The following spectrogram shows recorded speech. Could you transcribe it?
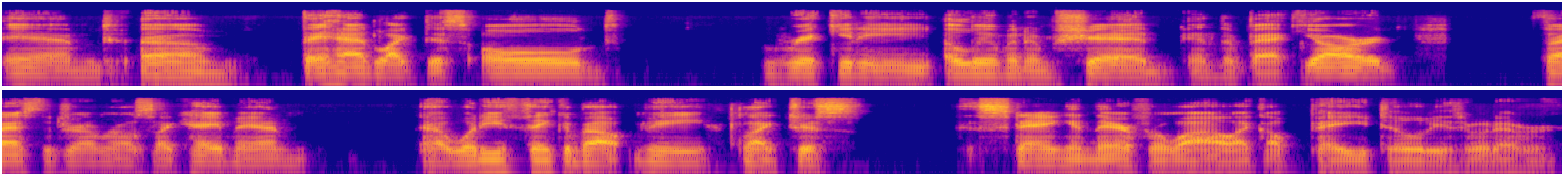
and um, they had like this old rickety aluminum shed in the backyard. So I asked the drummer, I was like, hey, man, uh, what do you think about me, like, just staying in there for a while? Like, I'll pay utilities or whatever.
